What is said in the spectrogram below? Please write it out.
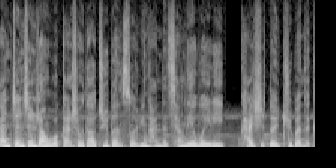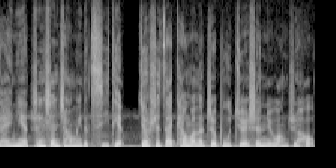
但真正让我感受到剧本所蕴含的强烈威力，开始对剧本的概念深深着迷的起点，就是在看完了这部《决胜女王》之后。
